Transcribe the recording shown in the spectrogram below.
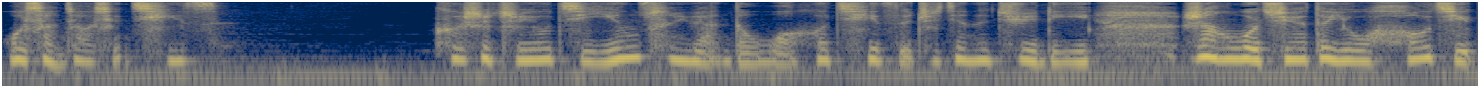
我想叫醒妻子，可是只有几英寸远的我和妻子之间的距离，让我觉得有好几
